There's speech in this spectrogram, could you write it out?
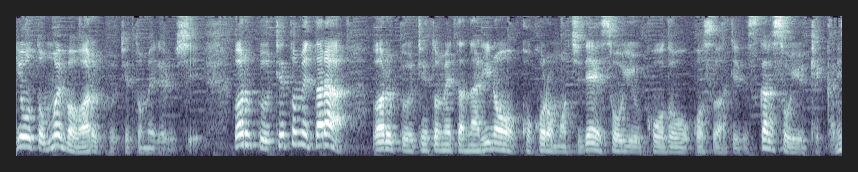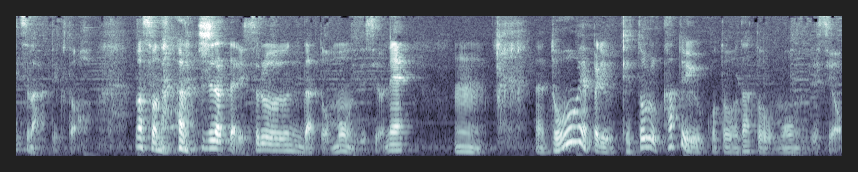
ようと思えば悪く受け止めれるし悪く受け止めたら悪く受け止めたなりの心持ちでそういう行動を起こすわけですからそういう結果につながっていくと。まあそんな話だったりするんだと思うんですよね。うん。どうやっぱり受け取るかということだと思うんですよ。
